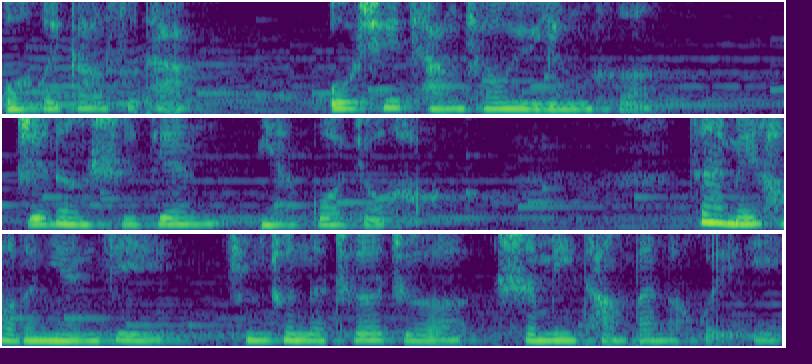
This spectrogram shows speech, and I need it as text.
我会告诉他，无需强求与迎合，只等时间碾过就好。再美好的年纪，青春的车辙是蜜糖般的回忆。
